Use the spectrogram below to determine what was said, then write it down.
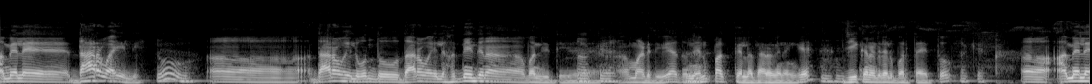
ಆಮೇಲೆ ಧಾರಾವಾಹಿಲಿ ಧಾರಾವಾಹಿಯಲ್ಲಿ ಧಾರಾವಾಹಿಲಿ ಒಂದು ಧಾರಾವಾಹಿಲಿ ಹದಿನೈದು ದಿನ ಬಂದಿದ್ದೀವಿ ಮಾಡಿದ್ದೀವಿ ಅದು ನೆನಪಾಗ್ತಿಲ್ಲ ಧಾರಾವಾಹಿ ನನಗೆ ಜಿ ಕನ್ನಡದಲ್ಲಿ ಬರ್ತಾ ಇತ್ತು. ಆಮೇಲೆ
